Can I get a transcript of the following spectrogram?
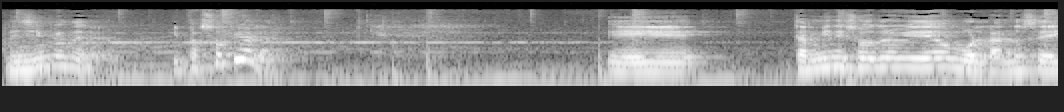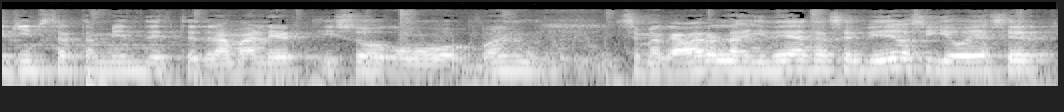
principios de enero. Y pasó piola. Eh, también hizo otro video burlándose de Kimstar también de este drama alert. Hizo como, bueno, se me acabaron las ideas de hacer video, así que voy a hacer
